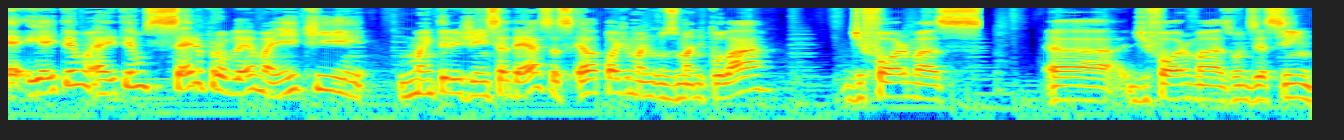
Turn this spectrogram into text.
É, e aí tem, um, aí tem um sério problema aí que uma inteligência dessas, ela pode nos manipular de formas. Uh, de formas, vamos dizer assim.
